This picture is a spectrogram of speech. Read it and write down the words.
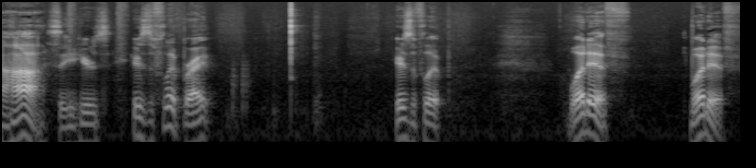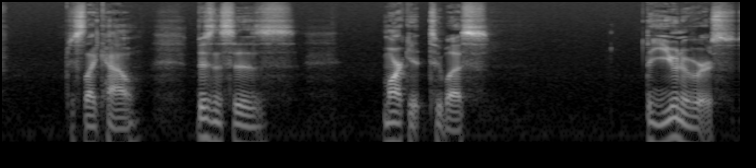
Haha. See here's here's the flip right here's the flip what if what if just like how businesses market to us, the universe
